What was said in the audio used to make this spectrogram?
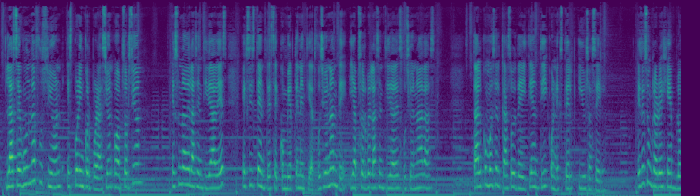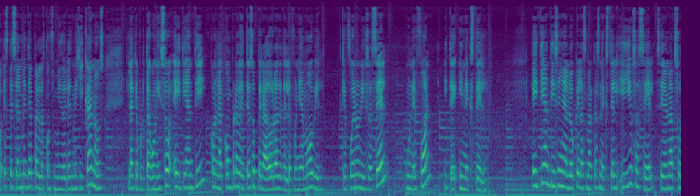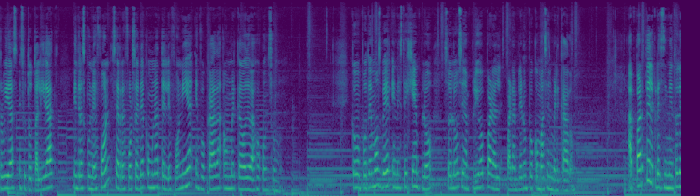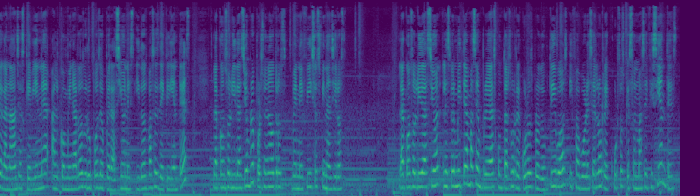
La segunda fusión es por incorporación o absorción. Es una de las entidades existentes se convierte en entidad fusionante y absorbe las entidades fusionadas, tal como es el caso de AT&T con Excel y Usacell. Este es un claro ejemplo, especialmente para los consumidores mexicanos, la que protagonizó AT&T con la compra de tres operadoras de telefonía móvil, que fueron Usacell, Unifón y, Nextel. AT&T señaló que las marcas Nextel y Usacell serían absorbidas en su totalidad, mientras que Unifón se reforzaría como una telefonía enfocada a un mercado de bajo consumo. Como podemos ver en este ejemplo, solo se amplió para ampliar un poco más el mercado. Aparte del crecimiento de ganancias que viene al combinar dos grupos de operaciones y dos bases de clientes, la consolidación proporciona otros beneficios financieros. La consolidación les permite a ambas empresas juntar sus recursos productivos y favorecer los recursos que son más eficientes.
